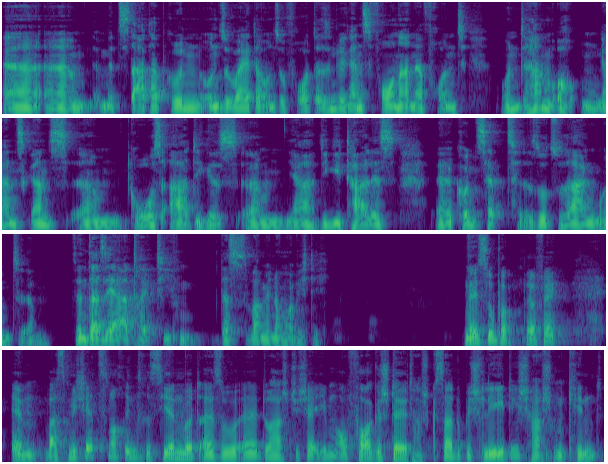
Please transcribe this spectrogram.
äh, äh, mit Startup-Gründen und so weiter und so fort. Da sind wir ganz vorne an der Front und haben auch ein ganz, ganz ähm, großartiges, ähm, ja, digitales äh, Konzept sozusagen und ähm, sind da sehr attraktiv. Das war mir nochmal wichtig. Nee, super, perfekt. Ähm, was mich jetzt noch interessieren wird, also äh, du hast dich ja eben auch vorgestellt, hast gesagt, du bist ledig, hast ein Kind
